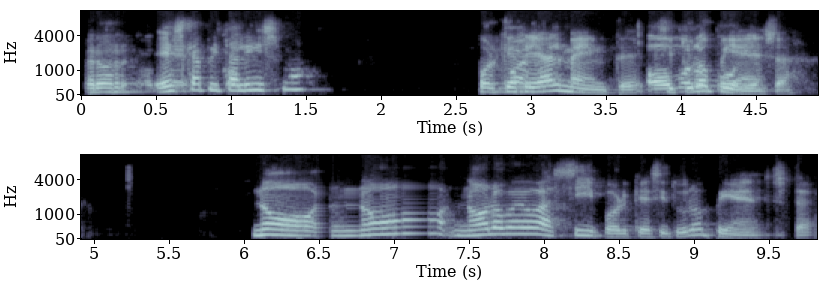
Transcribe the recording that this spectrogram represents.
Pero es capitalismo porque realmente, si tú lo piensas, no, no, no lo veo así, porque si tú lo piensas,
